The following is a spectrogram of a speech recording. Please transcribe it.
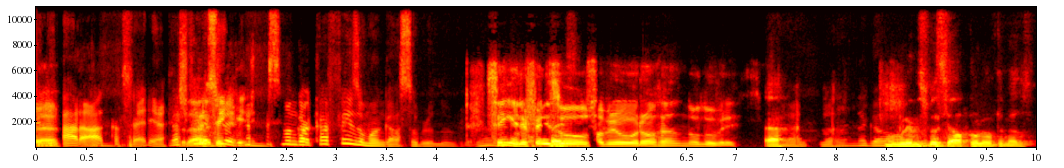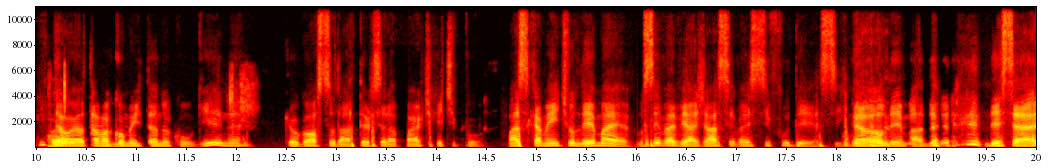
É. Caraca, sério? Eu acho que, ele Eu sei fez- que- acho que esse mangaka fez um mangá sobre o Louvre. né? Sim, ele fez Fez. o sobre o Rohan no Louvre. É, aham, legal. um livro especial pro Louvre mesmo. Então, Foi- eu tava comentando com o Gui, né? Que eu gosto da terceira parte, que tipo, basicamente o lema é: você vai viajar, você vai se fuder, assim. É o lema do- desse é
